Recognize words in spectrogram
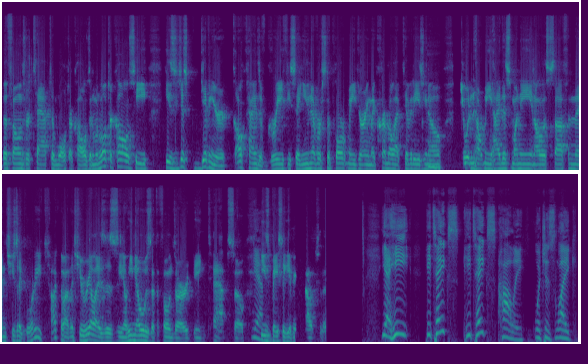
The phones are tapped, and Walter calls. And when Walter calls, he he's just giving her all kinds of grief. He's saying, "You never support me during my criminal activities. You know, you wouldn't help me hide this money and all this stuff." And then she's like, "What are you talking about?" And she realizes, you know, he knows that the phones are being tapped, so Yeah. he's basically giving out to them. Yeah, he he takes he takes Holly, which is like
